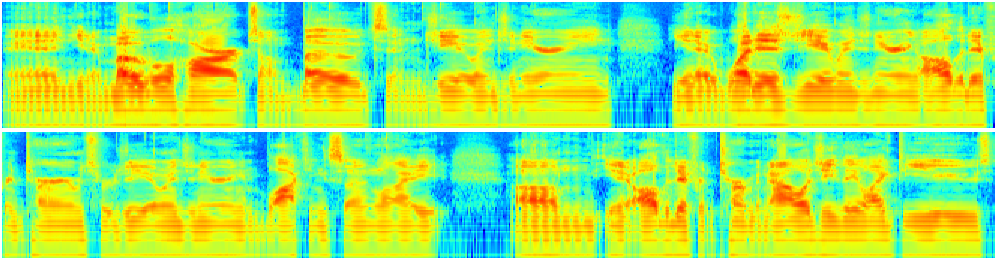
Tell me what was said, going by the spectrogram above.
and you know mobile harps on boats and geoengineering. You know what is geoengineering? All the different terms for geoengineering and blocking sunlight. Um, you know all the different terminology they like to use.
